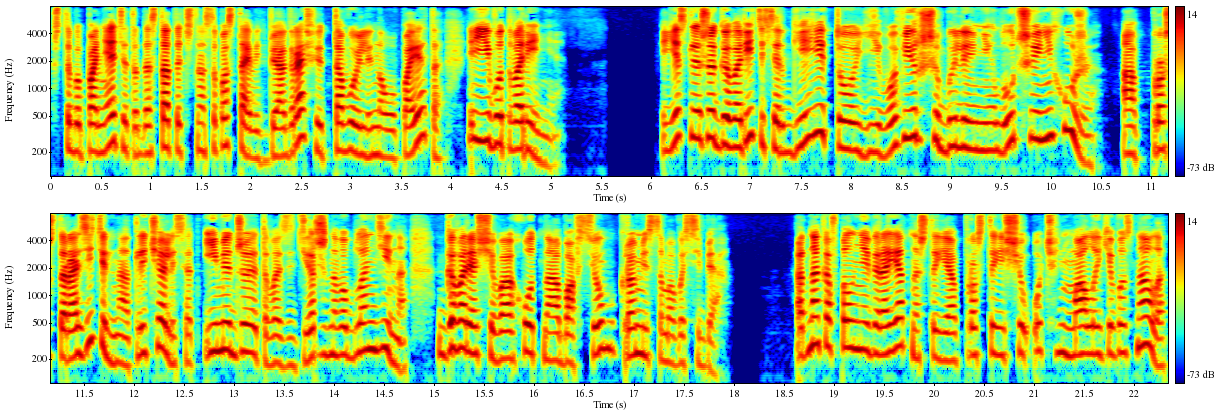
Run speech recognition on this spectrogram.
Чтобы понять это, достаточно сопоставить биографию того или иного поэта и его творение. Если же говорить о Сергее, то его вирши были не лучше и не хуже, а просто разительно отличались от имиджа этого сдержанного блондина, говорящего охотно обо всем, кроме самого себя. Однако вполне вероятно, что я просто еще очень мало его знала,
